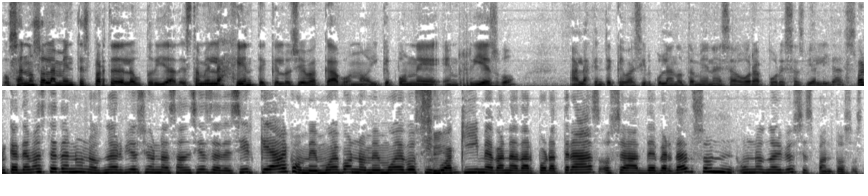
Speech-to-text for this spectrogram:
o sea, no solamente es parte de la autoridad, es también la gente que los lleva a cabo, ¿no? Y que pone en riesgo a la gente que va circulando también a esa hora por esas vialidades. Porque además te dan unos nervios y unas ansias de decir, ¿qué hago? ¿Me muevo? ¿No me muevo? ¿Sigo aquí? ¿Me van a dar por atrás? O sea, de verdad son unos nervios espantosos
